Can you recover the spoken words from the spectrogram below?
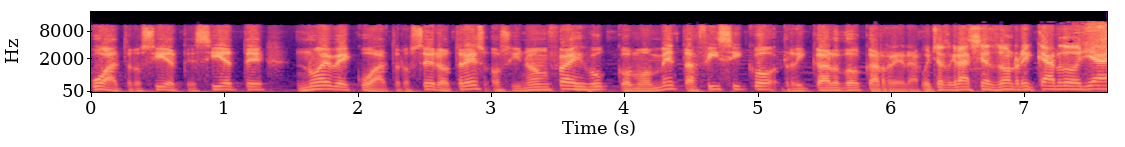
477-9403 o si no en Facebook como Metafísico Ricardo Carrera. Muchas gracias, don Ricardo. Ya.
